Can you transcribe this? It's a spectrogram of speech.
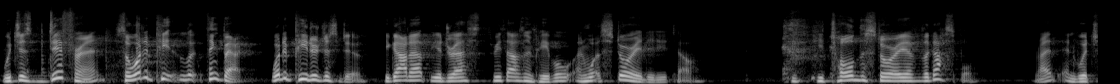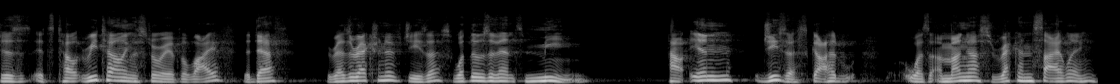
which is different. So what did Peter think back? What did Peter just do? He got up, he addressed 3,000 people, and what story did he tell? He, told the story of the gospel, right? And which is it's tell, retelling the story of the life, the death, the resurrection of Jesus, what those events mean, how in Jesus, God was among us reconciling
